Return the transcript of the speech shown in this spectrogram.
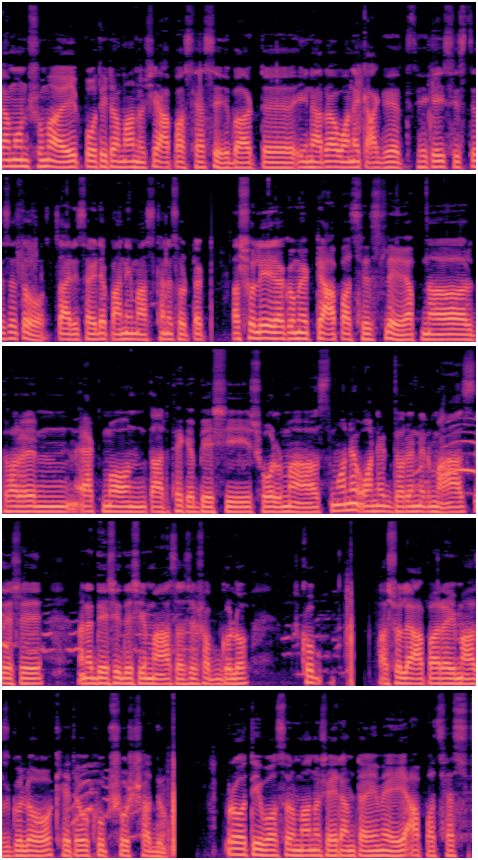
এমন সময় প্রতিটা মানুষই আপা ছেঁচে বাট এনারা অনেক আগে থেকেই ছিঁচতেছে তো, চারি সাইডে পানি, মাঝখানে ছোট্ট আসলে এরকম একটা আপা ছেঁচলে আপনার ধরেন এক মন, তার থেকে বেশি শোল মাছ মানে অনেক ধরনের মাছ এসে মানে দেশি দেশি মাছ আছে সবগুলো। খুব আসলে আপার এই মাছগুলো খেতেও খুব সুস্বাদু। প্রতি বছর মানুষ এইরাম টাইমে আপা ছেঁচে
